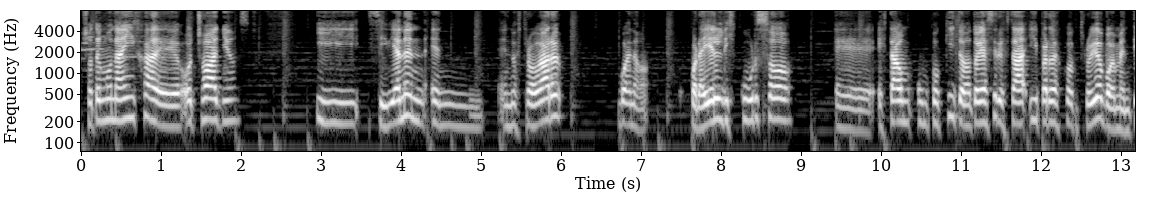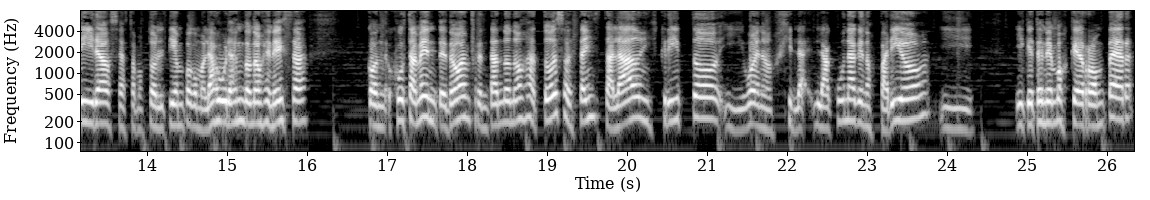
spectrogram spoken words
Yo tengo una hija de 8 años y si bien en, en nuestro hogar, bueno, por ahí el discurso eh, está un, poquito, no te voy a decir que está hiper desconstruido, porque mentira, o sea, estamos todo el tiempo como laburándonos en esa, con justamente, ¿no? Enfrentándonos a todo eso está instalado, inscripto, y bueno, la, cuna que nos parió y, que tenemos que romper.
